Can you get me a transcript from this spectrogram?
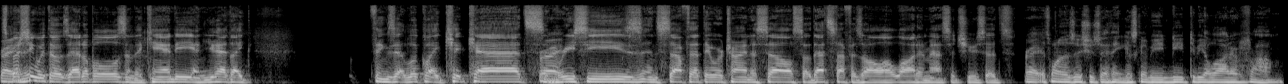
especially with those edibles and the candy and you had like things that look like Kit Kats right. and Reese's and stuff that they were trying to sell so that stuff is all outlawed in Massachusetts right it's one of those issues I think is going to be need to be a lot of um,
